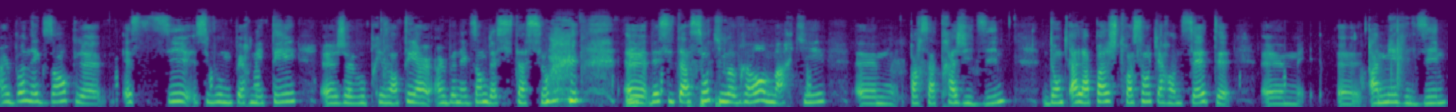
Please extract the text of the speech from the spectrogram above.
un bon exemple, euh, si, si vous me permettez, je vais vous présenter un, bon exemple de citation, de citation qui m'a vraiment marqué par sa tragédie. Donc, à la page 347, euh, Amir, il dit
